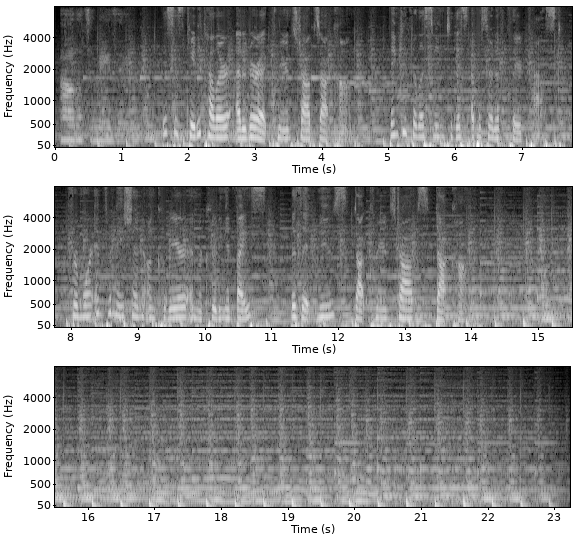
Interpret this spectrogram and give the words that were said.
Oh, that's amazing. This is Katie Keller, editor at clearancejobs.com. Thank you for listening to this episode of ClearedCast. For more information on career and recruiting advice, visit news.clearancejobs.com.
